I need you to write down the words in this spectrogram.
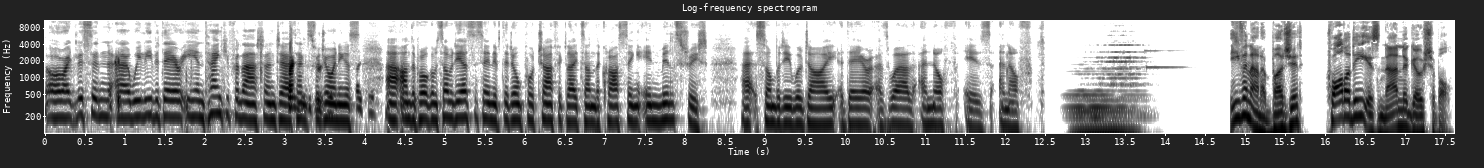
all right. Listen, uh, we leave it there, Ian. Thank you for that, and uh, thanks for joining us uh, on the programme. Somebody else is saying if they don't put traffic lights on the crossing in Mill Street, uh, somebody will die there as well. Enough is enough. Even on a budget, quality is non-negotiable.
